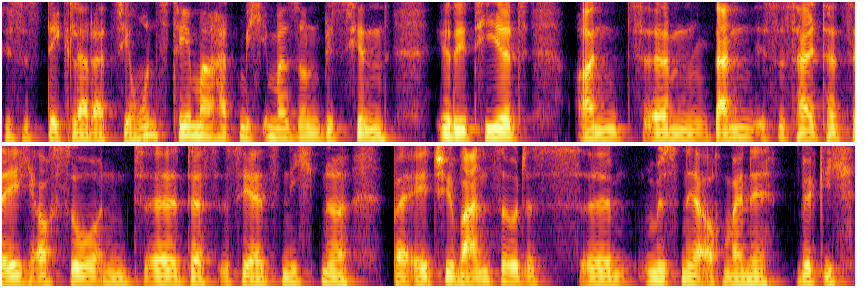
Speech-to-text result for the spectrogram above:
dieses Deklarationsthema hat mich immer so ein bisschen irritiert. Und ähm, dann ist es halt tatsächlich auch so, und äh, das ist ja jetzt nicht nur bei AG1 so, das äh, müssen ja auch meine wirklich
